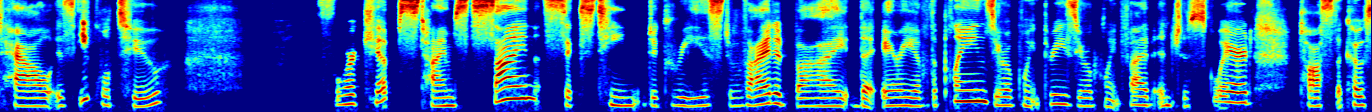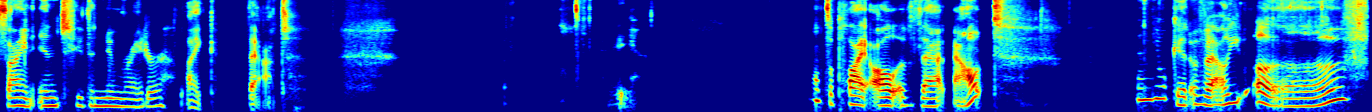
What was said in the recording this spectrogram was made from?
Tau is equal to 4 kips times sine 16 degrees divided by the area of the plane, 0 0.3, 0 0.5 inches squared. Toss the cosine into the numerator like that. Multiply all of that out and you'll get a value of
